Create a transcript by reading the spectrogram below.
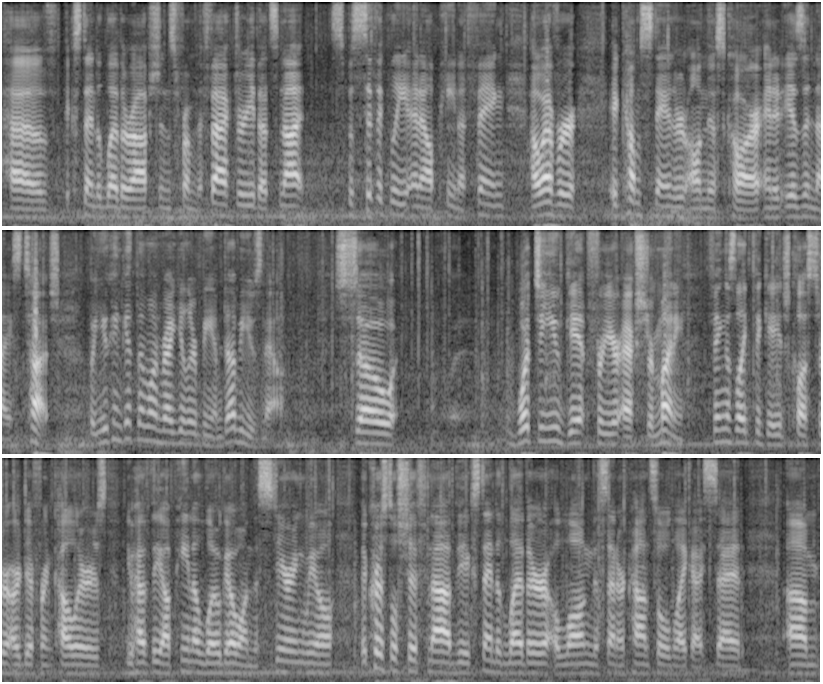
have extended leather options from the factory. That's not specifically an Alpina thing. However, it comes standard on this car and it is a nice touch. But you can get them on regular BMWs now. So, what do you get for your extra money? Things like the gauge cluster are different colors. You have the Alpina logo on the steering wheel, the crystal shift knob, the extended leather along the center console, like I said. Um,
